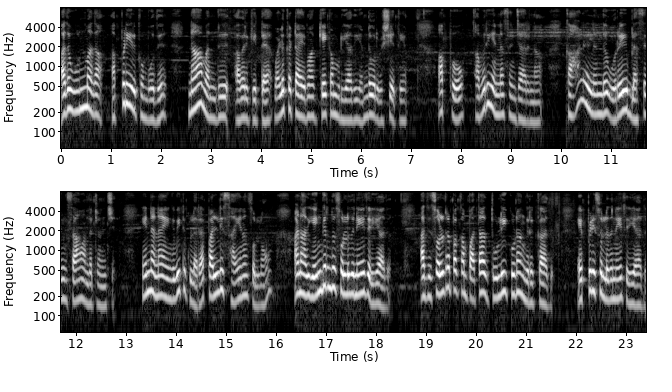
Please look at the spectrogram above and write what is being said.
அது உண்மை தான் அப்படி இருக்கும்போது நான் வந்து அவர்கிட்ட வலுக்கட்டாயமாக கேட்க முடியாது எந்த ஒரு விஷயத்தையும். அப்போது அவர் என்ன செஞ்சாருன்னா காலையிலேருந்து ஒரே பிளஸ்ஸிங்ஸாக வந்துட்டு இருந்துச்சு. என்னென்னா எங்கள் வீட்டுக்குள்ளார பள்ளி சயனம் சொல்லும். ஆனால் அது எங்கேருந்து சொல்லுதுன்னே தெரியாது. அது சொல்கிற பக்கம் பார்த்தா அது துளி கூட அங்கே இருக்காது. எப்படி சொல்லுதுன்னே தெரியாது.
